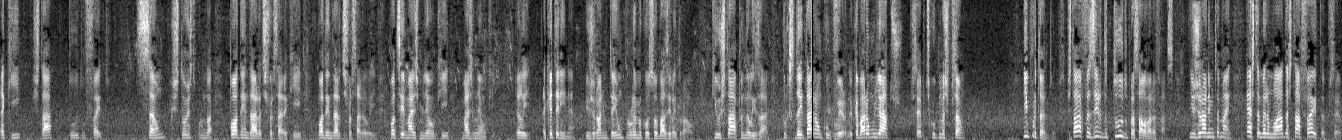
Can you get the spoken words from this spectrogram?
Aqui está tudo feito são questões de pormenor. Podem dar a disfarçar aqui, podem dar a disfarçar ali. Pode ser mais milhão aqui, mais milhão aqui. Ali, a Catarina e o Jerónimo têm um problema com a sua base eleitoral, que o está a penalizar porque se deitaram com o governo, acabaram molhados, percebe? Desculpe uma expressão. E, portanto, está a fazer de tudo para salvar a face. E o Jerónimo também. Esta marmelada está feita, percebe?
